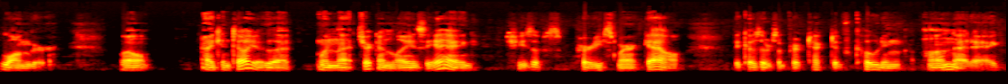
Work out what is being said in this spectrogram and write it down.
longer. Well, I can tell you that when that chicken lays the egg, she's a pretty smart gal because there's a protective coating on that egg.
